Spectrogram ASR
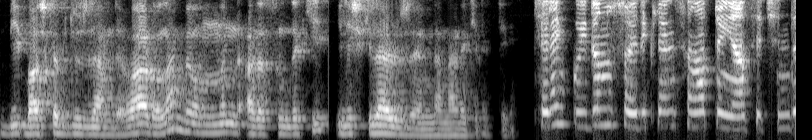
bir başka bir düzlemde var olan ve onun arasındaki ilişkiler üzerinden hareket ettiği. Çelenk Guido'nun söylediklerini sanat dünyası içinde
